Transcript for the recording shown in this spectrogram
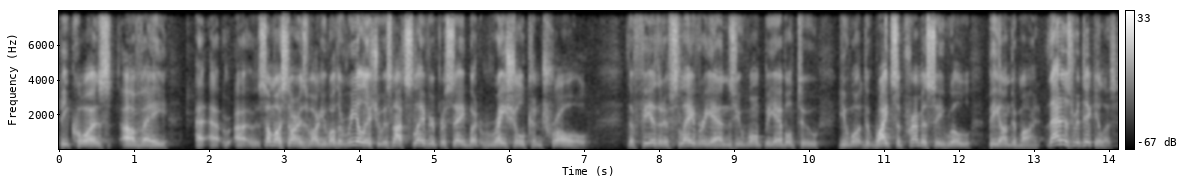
because of a, a, a, some historians have argued, well, the real issue is not slavery per se, but racial control. The fear that if slavery ends, you won't be able to, you won't, the white supremacy will be undermined. That is ridiculous.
